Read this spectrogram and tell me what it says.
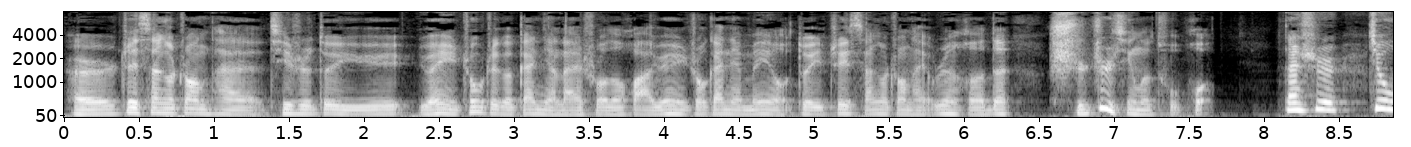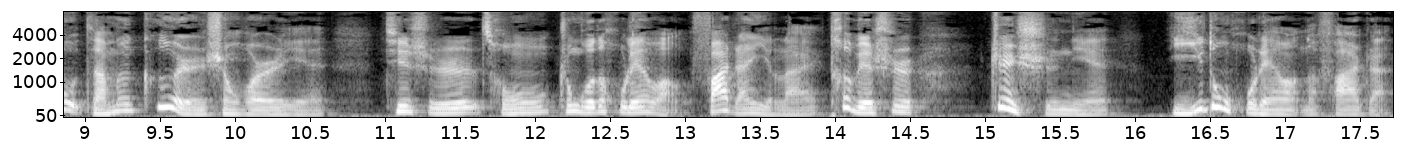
而这三个状态其实对于元宇宙这个概念来说的话，元宇宙概念没有对这三个状态有任何的实质性的突破。但是就咱们个人生活而言，其实从中国的互联网发展以来，特别是这十年。移动互联网的发展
